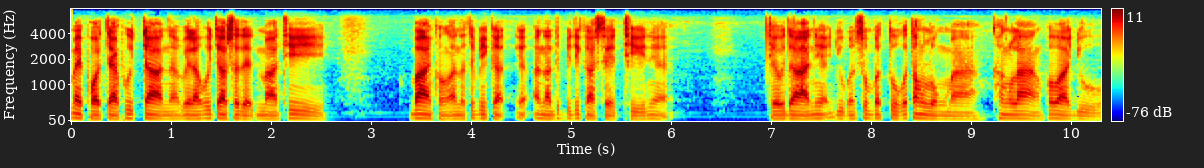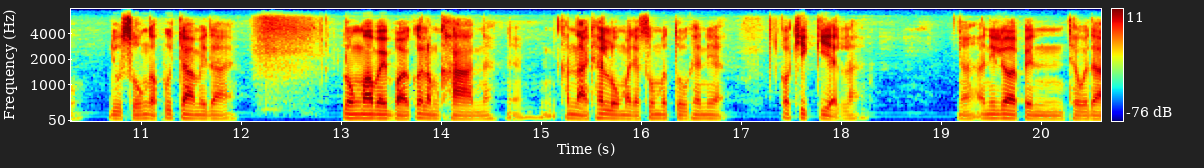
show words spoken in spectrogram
ไม่พอใจพระเจ้านะเวลาพระเจ้าเสด็จมาที่บ้านของอนาถปิกาอนาถปิฎกาเศรษฐีเนี่ยเทวดาเนี่ยอยู่บนซุ้มประตูก็ต้องลงมาข้างล่าง เพราะว่าอยู่อยู่สูงกับผู้เจ้าไม่ได้ ลงมาบ่อยๆก็ลำคาญนะขนาดแค่ลงมาจากซุ้มประตูแค่นี้ก็ขี้เกียจแล้วนะอันนี้เรียกว่าเป็นเทวดา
